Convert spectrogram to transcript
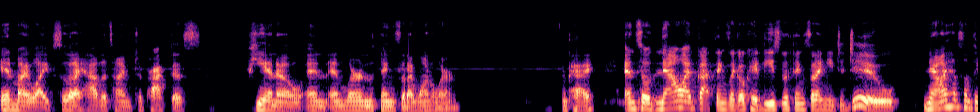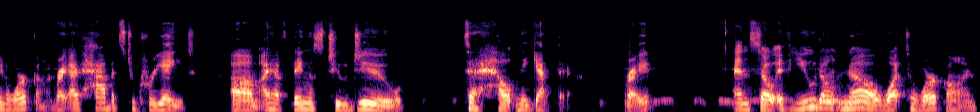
in my life so that I have the time to practice piano and and learn the things that I want to learn. Okay? And so now I've got things like okay, these are the things that I need to do. Now I have something to work on, right? I have habits to create. Um, I have things to do to help me get there, right? And so if you don't know what to work on,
